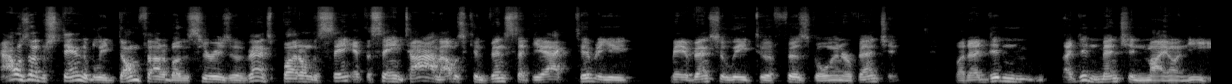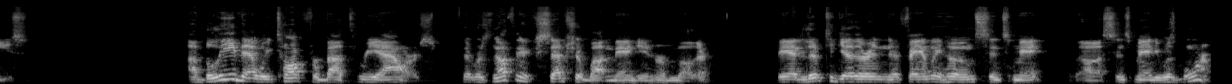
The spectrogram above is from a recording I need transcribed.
I was understandably dumbfounded by the series of events, but on the same at the same time, I was convinced that the activity may eventually lead to a physical intervention. But I didn't I didn't mention my unease. I believe that we talked for about three hours. There was nothing exceptional about Mandy and her mother. They had lived together in the family home since Man, uh, since Mandy was born.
